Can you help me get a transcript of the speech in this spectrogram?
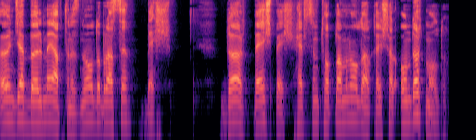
Önce bölme yaptınız. Ne oldu burası? 5. 4, 5, 5. Hepsinin toplamı ne oldu arkadaşlar? 14 mu oldu?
